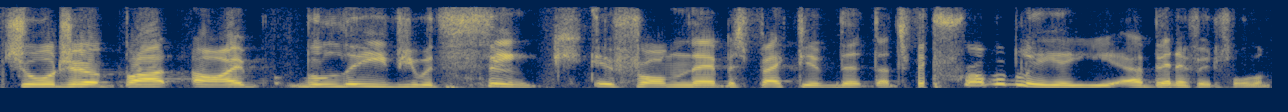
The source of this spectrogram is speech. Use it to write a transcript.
Georgia, but I believe you would think, if from their perspective, that that's probably a, a benefit for them.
